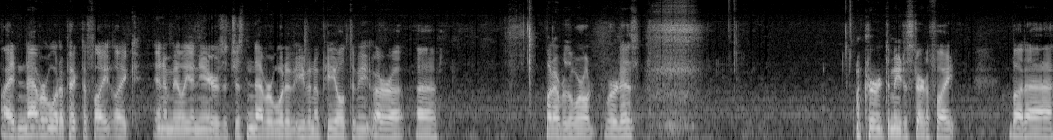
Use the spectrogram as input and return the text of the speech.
I never would have picked a fight like in a million years. It just never would have even appealed to me, or uh, uh, whatever the word word is, occurred to me to start a fight. But uh,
